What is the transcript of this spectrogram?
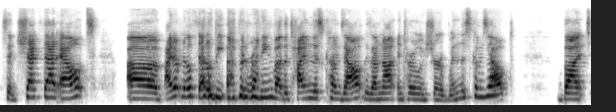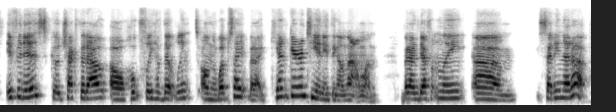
So check that out. Um, I don't know if that'll be up and running by the time this comes out because I'm not entirely sure when this comes out. But if it is, go check that out. I'll hopefully have that linked on the website, but I can't guarantee anything on that one. But I'm definitely um, setting that up.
